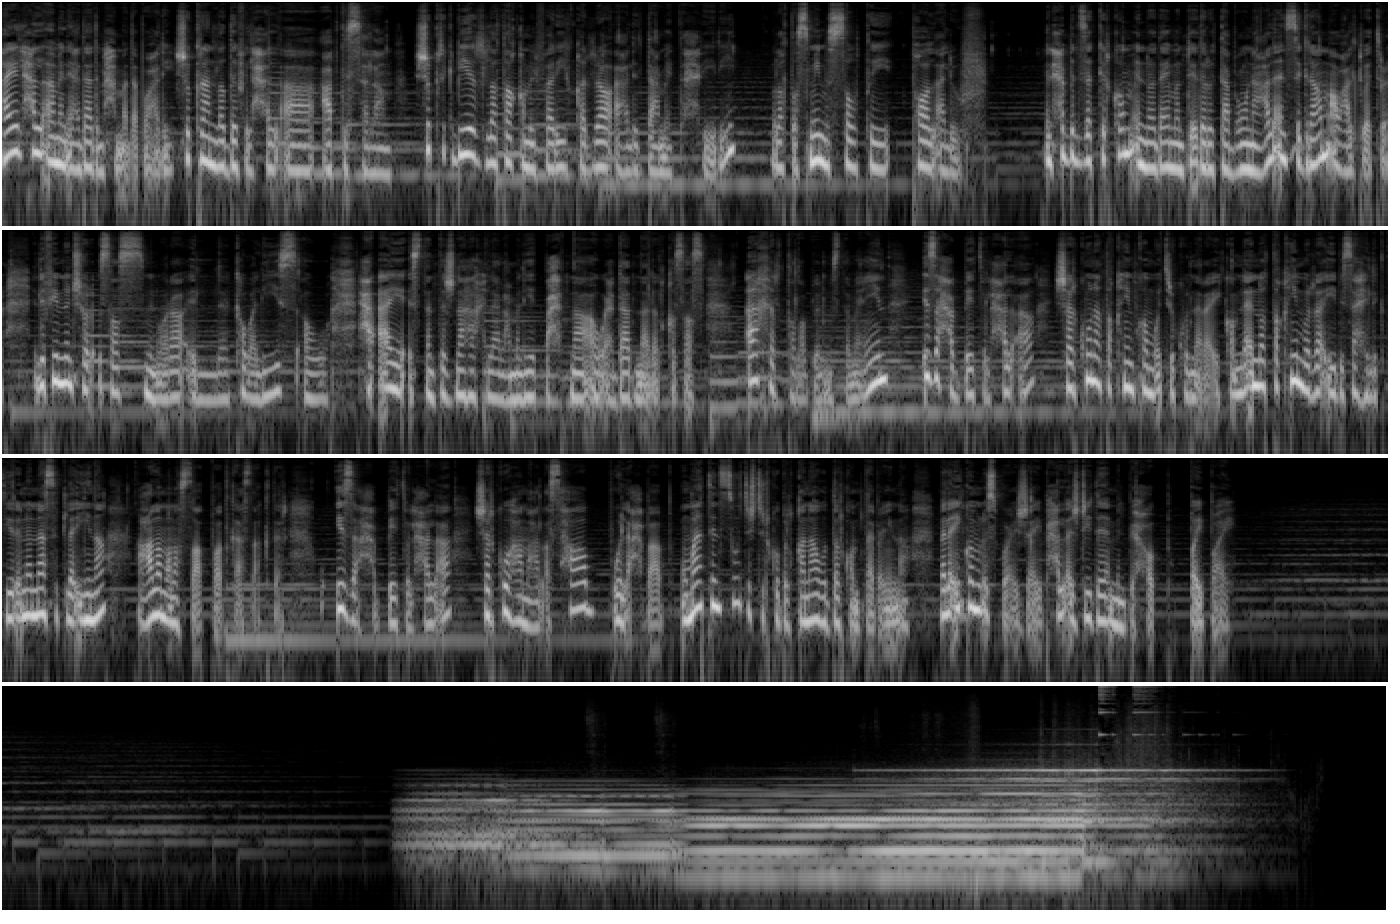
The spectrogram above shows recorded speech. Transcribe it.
هاي الحلقة من إعداد محمد أبو علي. شكرا لضيف الحلقة عبد السلام. شكر كبير لطاقم الفريق الرائع للدعم التحريري وللتصميم الصوتي بول ألوف. بنحب نذكركم إنه دائما تقدروا تتابعونا على الانستغرام أو على تويتر. اللي فيه بننشر قصص من وراء الكواليس أو حقائق استنتجناها خلال عملية بحثنا أو إعدادنا للقصص. آخر طلب للمستمعين. إذا حبيتوا الحلقة شاركونا تقييمكم واتركوا لنا رأيكم لأنه التقييم والرأي بيسهل كتير إنه الناس تلاقينا على منصات بودكاست أكثر وإذا حبيتوا الحلقة شاركوها مع الأصحاب والأحباب. وما تنسوا تشتركوا بالقناة وتضلكم متابعينا. بلاقيكم الأسبوع الجاي بحلقة جديدة من بحب. باي باي.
